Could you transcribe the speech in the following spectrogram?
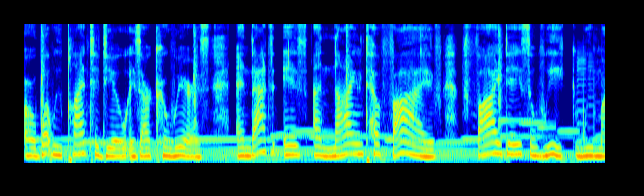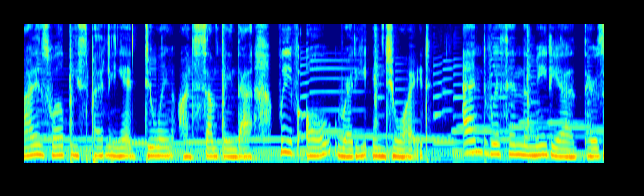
or what we plan to do is our careers, and that is a nine to five, five days a week. We might as well be spending it doing on something that we've already enjoyed. And within the media, there's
